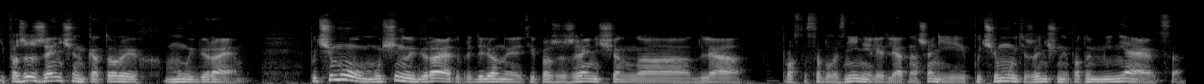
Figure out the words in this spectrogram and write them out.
Типажи женщин, которых мы выбираем. Почему мужчины выбирают определенные типажи женщин а, для просто соблазнения или для отношений, и почему эти женщины потом меняются?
